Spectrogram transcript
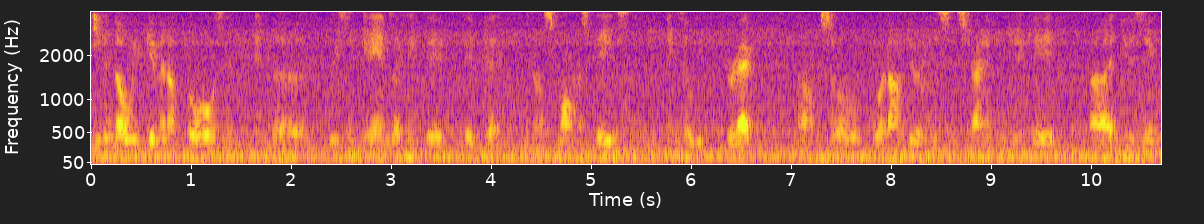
even though we've given up goals in, in the recent games, I think they've, they've been you know small mistakes and things that we can correct. Um, so what I'm doing is just trying to communicate uh, using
